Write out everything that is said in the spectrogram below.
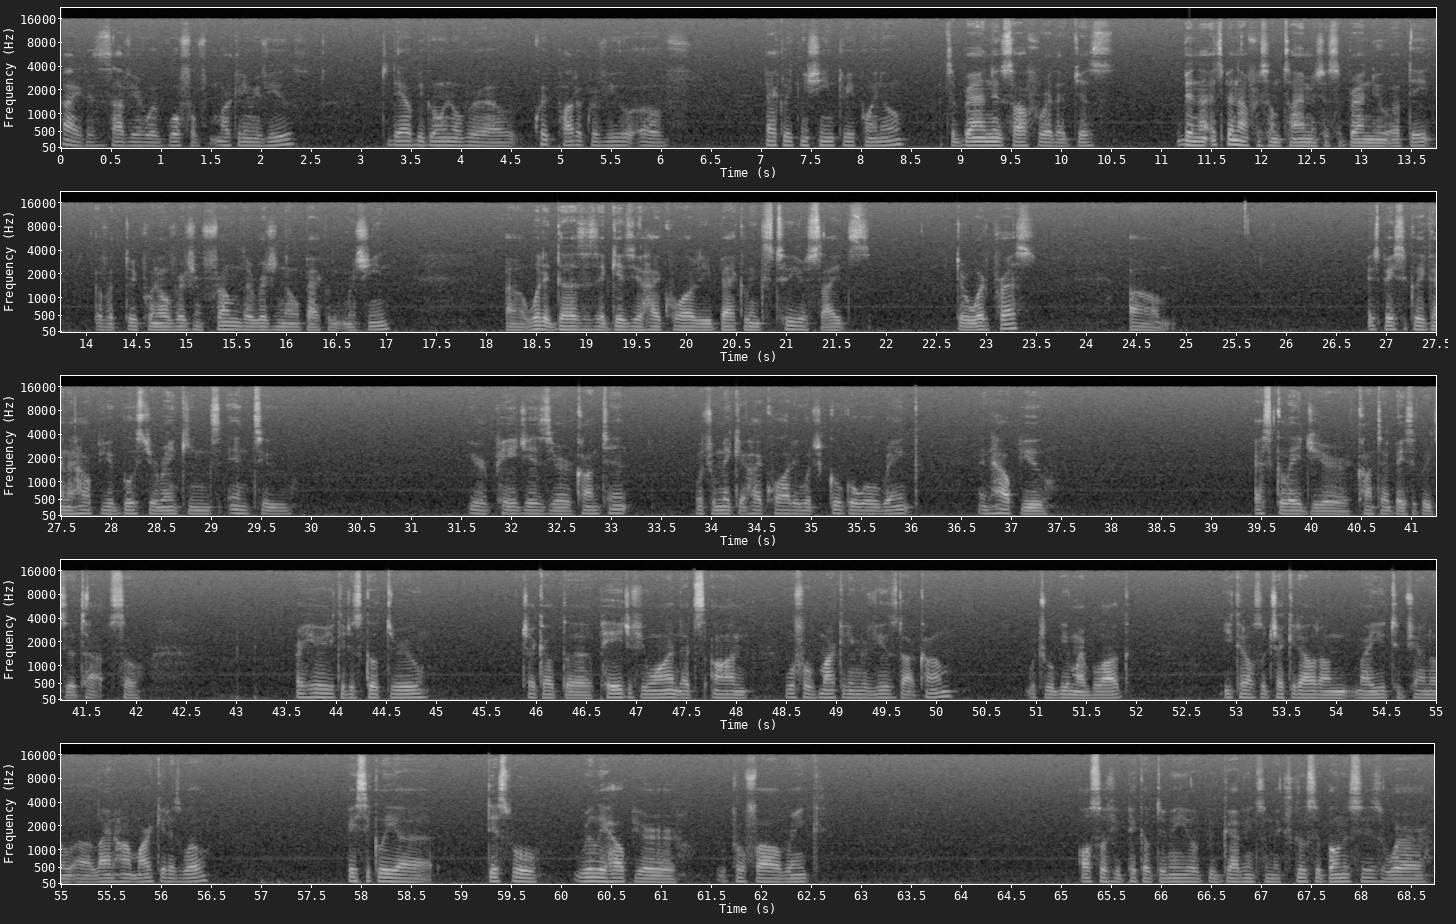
Hi, this is Javier with Wolf of Marketing Reviews. Today I'll be going over a quick product review of Backlink Machine 3.0. It's a brand new software that just been it's been out for some time. It's just a brand new update of a 3.0 version from the original Backlink Machine. Uh, what it does is it gives you high quality backlinks to your sites through WordPress. Um, it's basically going to help you boost your rankings into your pages, your content, which will make it high quality, which Google will rank and help you escalate your content basically to the top. So right here you could just go through, check out the page if you want. That's on wolfofmarketingreviews.com, which will be my blog. You can also check it out on my YouTube channel, uh, Lionheart Market as well basically uh, this will really help your, your profile rank. Also if you pick up me you'll be grabbing some exclusive bonuses where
